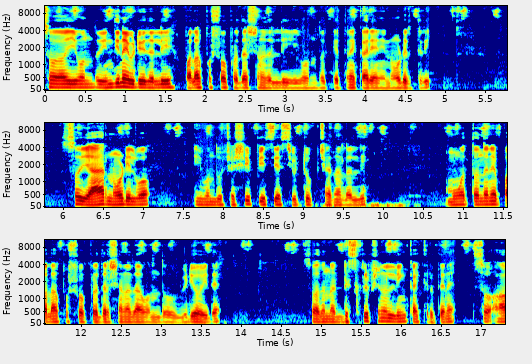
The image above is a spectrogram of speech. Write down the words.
ಸೊ ಈ ಒಂದು ಇಂದಿನ ವಿಡಿಯೋದಲ್ಲಿ ಫಲಪುಷ್ಪ ಪ್ರದರ್ಶನದಲ್ಲಿ ಈ ಒಂದು ಕೆತ್ತನೆ ಕಾರ್ಯ ನೀವು ನೋಡಿರ್ತೀರಿ. ಸೊ ಯಾರು ನೋಡಿಲ್ವೋ ಈ ಒಂದು Shashi P C S YouTube ಚಾನಲಲ್ಲಿ ಮೂವತ್ತೊಂದನೇ ಫಲಪುಷ್ಪ ಪ್ರದರ್ಶನದ ಒಂದು ವಿಡಿಯೋ ಇದೆ. ಸೊ ಅದನ್ನು ಡಿಸ್ಕ್ರಿಪ್ಷನಲ್ಲಿ ಲಿಂಕ್ ಹಾಕಿರ್ತೇನೆ. ಸೊ ಆ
